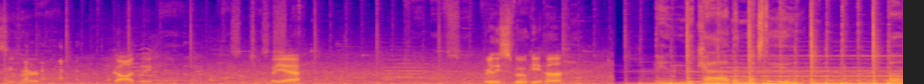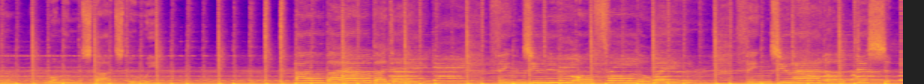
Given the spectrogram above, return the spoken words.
super godly. But yeah. Really spooky, huh? In the cabin next to you, a woman starts to weep. By by day, things you knew all fall away. Things you had all disappear.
